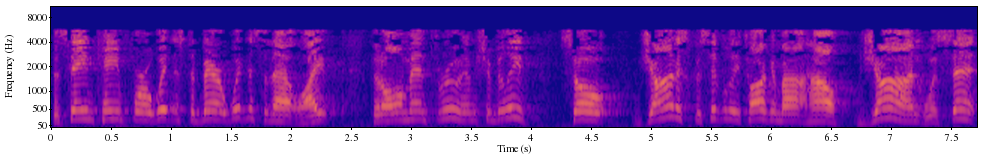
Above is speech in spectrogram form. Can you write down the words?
The same came for a witness to bear witness to that light, that all men through him should believe. So, John is specifically talking about how John was sent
